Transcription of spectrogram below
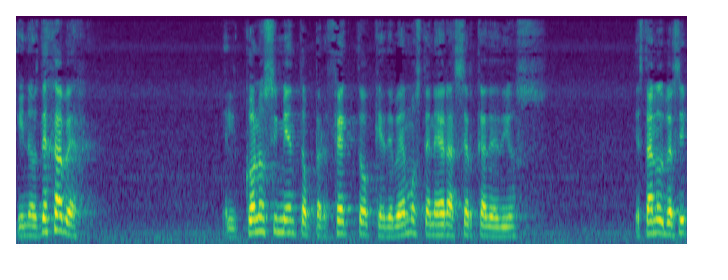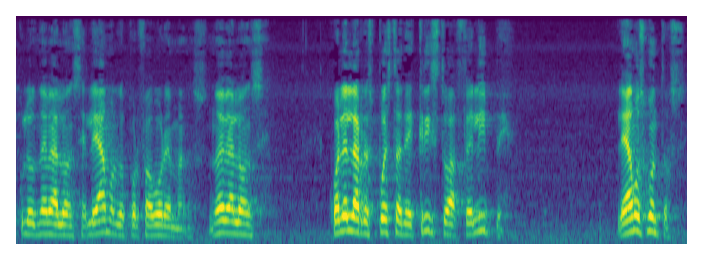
y nos deja ver el conocimiento perfecto que debemos tener acerca de Dios. Están los versículos 9 al 11. Leámoslo, por favor, hermanos. 9 al 11. ¿Cuál es la respuesta de Cristo a Felipe? Leamos juntos.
